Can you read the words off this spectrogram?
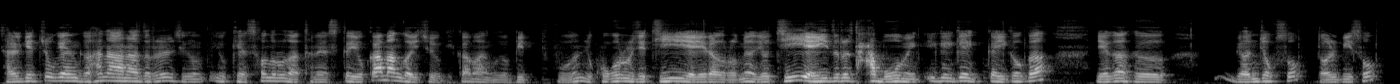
잘게 쪼갠 그 하나하나들을 지금 이렇게 선으로 나타냈을 때 요 까만 거 있죠. 여기 까만 거, 요 밑부분. 요 그거를 이제 DA라 그러면 요 DA들을 다 모으면 이게 이게 그러니까 이거가 얘가 그 면적소, 넓이소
